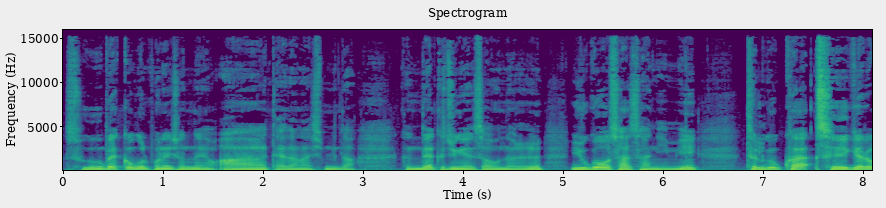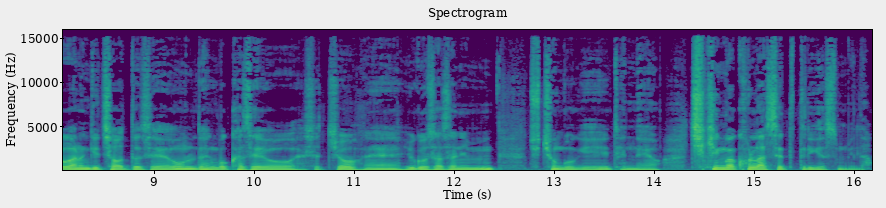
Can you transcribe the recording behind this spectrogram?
수백 곡을 보내셨네요. 아, 대단하십니다. 근데 그 중에서 오늘 6544님이 들국화 세계로 가는 기차 어떠세요? 오늘도 행복하세요 하셨죠? 네, 6544님 추천곡이 됐네요. 치킨과 콜라 세트 드리겠습니다.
